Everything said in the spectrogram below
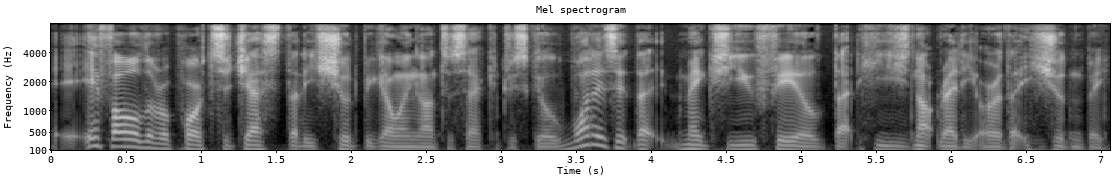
If all the reports suggest that he should be going on to secondary school, what is it that makes you feel that he's not ready or that he shouldn't be?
